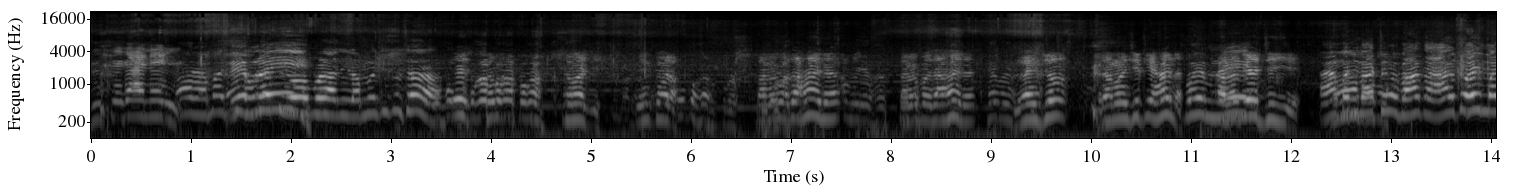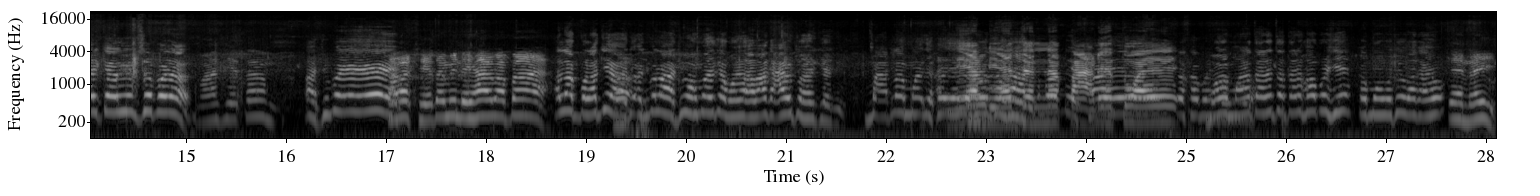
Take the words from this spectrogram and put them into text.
ઝૂકેગા નહીં. આ રમાજી એ એવું ભાઈ. નથી હોવું પડે આજે. રમાજી તો સમાજી, એમ કરો તમે બધા હે ને તમે બધા હે ને લઈ જો રમણજી કે હે ને અમે બે જઈએ આ બધી વાત છે વાઘ આવ્યો તો અહીં મારે કેવું એમ છે પણ હજુભાઈ, એ, તારા નહીં આવે બાપા અલા, ભલાજી, હજુ- બોલા હજુ અમારે કે ભાઈ આ આવ્યો તો હે કે હજુ. માં માં પાડે તોય મારા તારે તો તારે ખબર પડશે કે મો વાઘ આવ્યો એ નહીં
